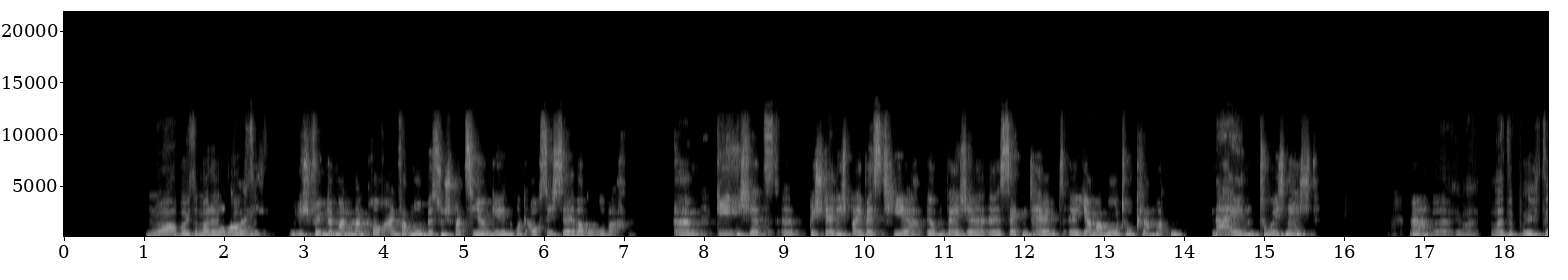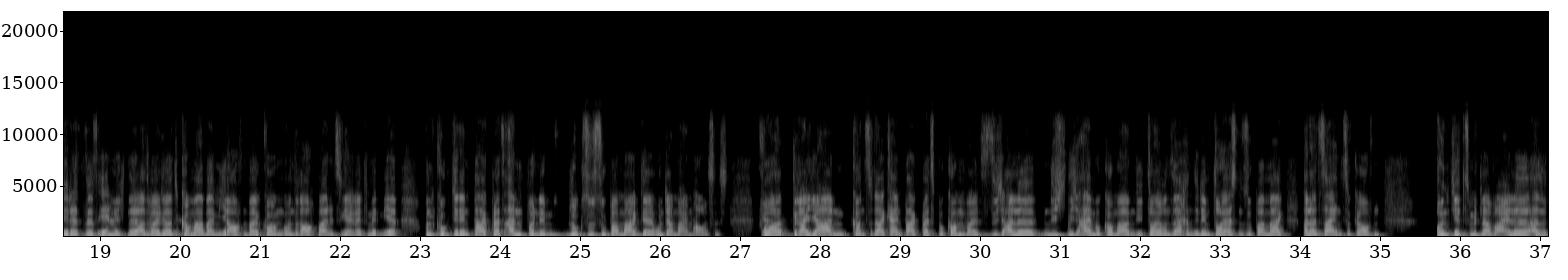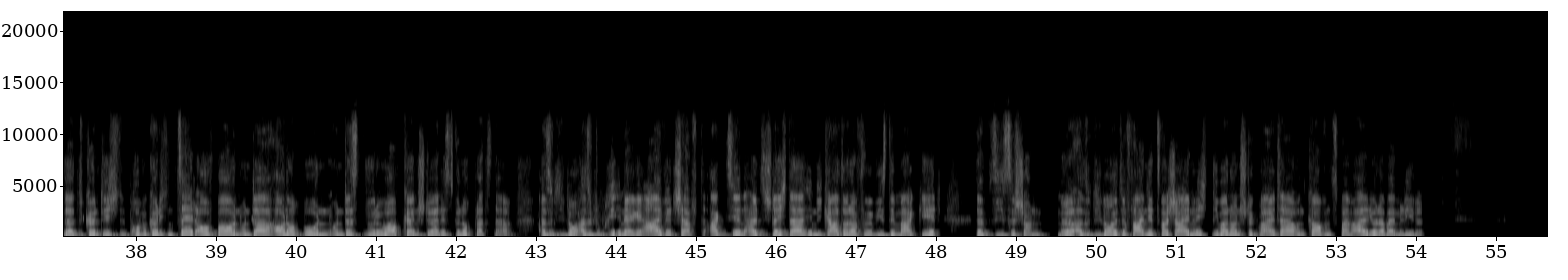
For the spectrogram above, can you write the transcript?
Ja, aber ich sag mal, da oh, kommst ich, ich finde, man, man braucht einfach nur ein bisschen spazieren gehen und auch sich selber beobachten. Ähm, Gehe ich jetzt, äh, bestelle ich bei Vestier irgendwelche äh, Secondhand äh, Yamamoto-Klamotten? Nein, tue ich nicht. Ja? Also ich sehe das, das ähnlich, ne? Also weil du also, komm mal bei mir auf den Balkon und rauch mal eine Zigarette mit mir und guck dir den Parkplatz an von dem Luxus-Supermarkt, der unter meinem Haus ist. Vor ja. drei Jahren konntest du da keinen Parkplatz bekommen, weil sie sich alle nicht, nicht einbekommen haben, die teuren Sachen in dem teuersten Supermarkt aller Zeiten zu kaufen. Und jetzt mittlerweile, also da könnte ich, könnte ich ein Zelt aufbauen und da auch noch wohnen und das würde überhaupt keinen stören, ist genug Platz da. Also, die, also in der Realwirtschaft, Aktien als schlechter Indikator dafür, wie es dem Markt geht, da siehst du schon. Ne? Also die Leute fahren jetzt wahrscheinlich lieber noch ein Stück weiter und kaufen es beim Aldi oder beim Lidl.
